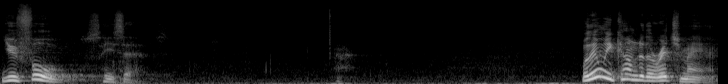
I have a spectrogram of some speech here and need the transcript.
You fools, he says. Well, then we come to the rich man,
